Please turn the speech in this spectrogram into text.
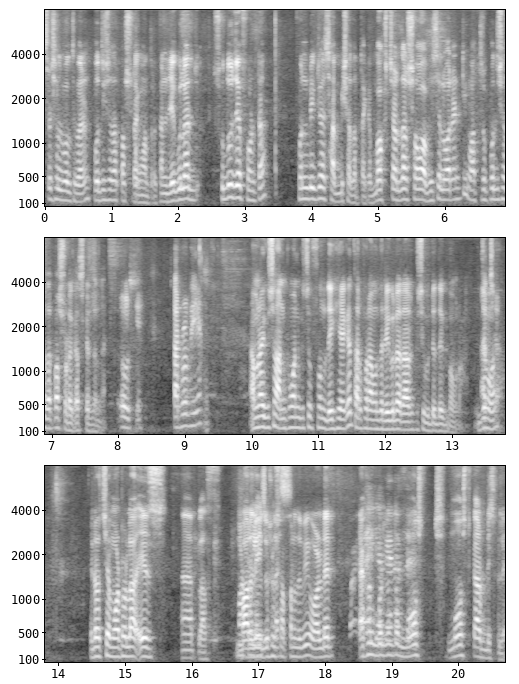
স্পেশাল বলতে পারেন পঁচিশ হাজার পাঁচশো টাকা মাত্র। কারণ রেগুলার শুধু যে ফোনটা ফোন বিক্রি হয় ছাব্বিশ হাজার টাকা। বক্স চার্জার সহ অফিসিয়াল ওয়ারেন্টি মাত্র পঁচিশ হাজার পাঁচশো টাকা আজকের জন্য। ওকে তারপর ভাইয়া? আমরা কিছু আনকমন কিছু ফোন দেখি আগে তারপর আমাদের রেগুলার আর কিছু ভিডিও দেখব আমরা। যেমন আচ্ছা। এটা হচ্ছে মোটোলা এস প্লাস বারো জিবি দুশো। ছাপ্পান্ন জিবি ওয়ার্ল্ডের এখন পর্যন্ত most most curve display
